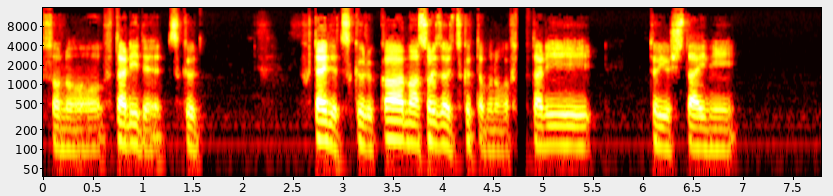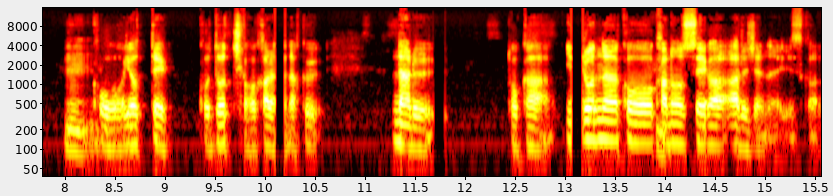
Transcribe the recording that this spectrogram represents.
その二人で作る、二人で作るか、まあそれぞれ作ったものが二人という主体にうん。こう寄ってこうどっちか分からなくなるとかいろんなこう可能性があるじゃないですか。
